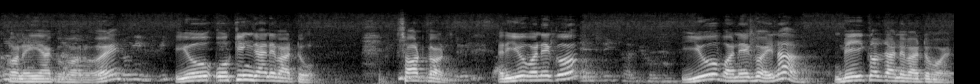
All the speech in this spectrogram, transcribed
कन्हैयाको घर हो है। यो ओकिङ जाने बाटो। सर्टकट र यो भनेको यो भनेको होइन भेहिकल जाने बाटो भयो।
